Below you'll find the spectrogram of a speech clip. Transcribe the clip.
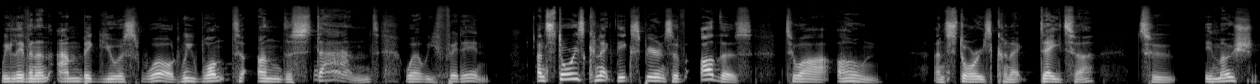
We live in an ambiguous world. We want to understand where we fit in. And stories connect the experience of others to our own. And stories connect data to emotion.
